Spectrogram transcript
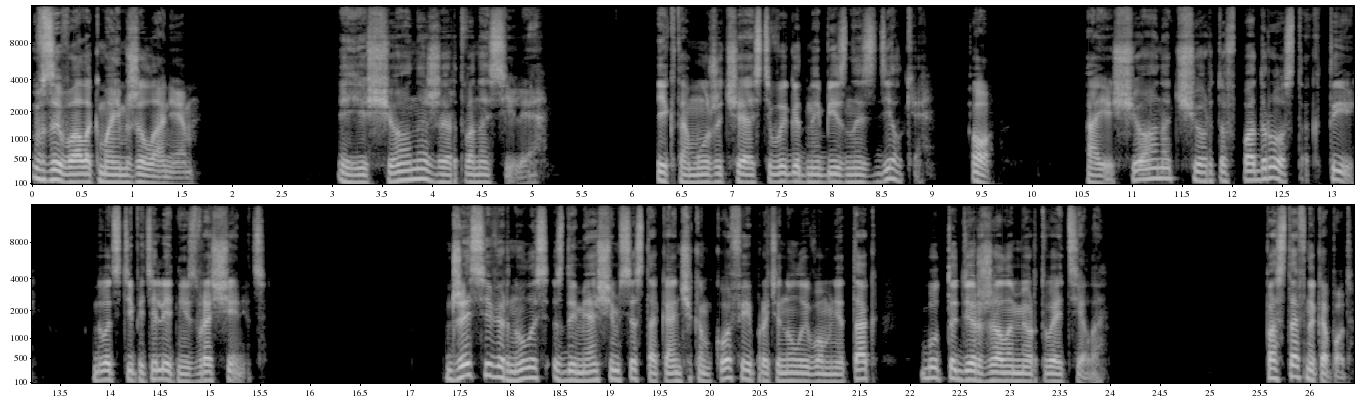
взывала к моим желаниям. И еще она жертва насилия. И к тому же часть выгодной бизнес-сделки. О, а еще она чертов подросток, ты, 25-летний извращенец. Джесси вернулась с дымящимся стаканчиком кофе и протянула его мне так, будто держала мертвое тело. «Поставь на капот».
